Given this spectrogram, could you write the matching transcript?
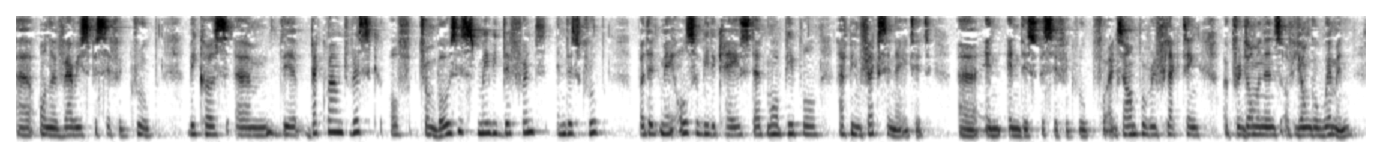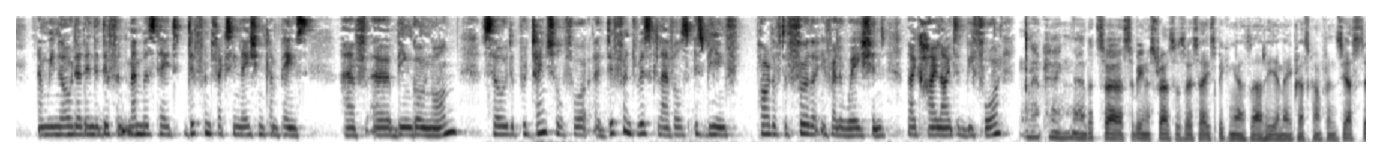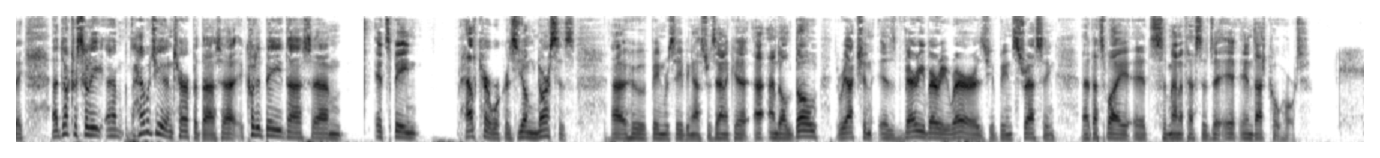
uh, on a very specific group because um, the background risk of thrombosis may be different in this group, but it may also be the case that more people have been vaccinated. Uh, in, in this specific group, for example, reflecting a predominance of younger women and we know that in the different member states, different vaccination campaigns have uh, been going on. So the potential for uh, different risk levels is being part of the further evaluation, like highlighted before. Okay, uh, that's uh, Sabine Straus, as I say, speaking at that EMA press conference yesterday. Uh, Dr. Scully, um, how would you interpret that? Uh, could it be that um, it's been healthcare workers, young nurses uh, who have been receiving AstraZeneca. Uh, and although the reaction is very, very rare, as you've been stressing, uh, that's why it's manifested in, in that cohort.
